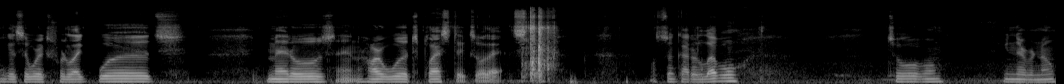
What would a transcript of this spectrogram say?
I guess it works for like woods, metals and hardwoods, plastics, all that stuff. Also got a level, two of them. You never know.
